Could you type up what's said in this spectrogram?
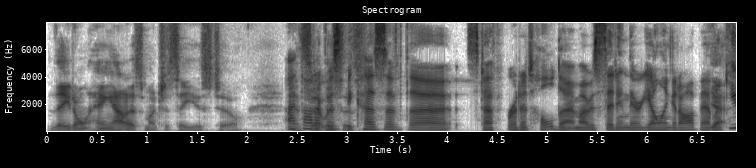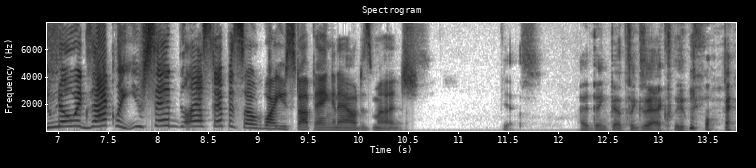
They don't hang out as much as they used to. I And thought so it was this is- because of the stuff Britta told him. I was sitting there yelling at Abed, Yes. like, "You know exactly. You said last episode why you stopped hanging out as much." Yes. I think that's exactly why.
